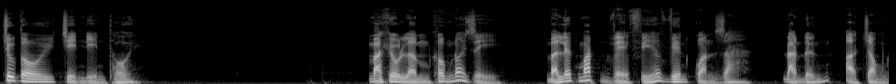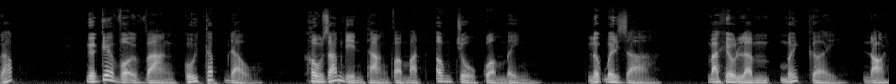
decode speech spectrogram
Chúng tôi chỉ nhìn thôi. Mà khiêu lầm không nói gì, Mà liếc mắt về phía viên quản gia Đang đứng ở trong góc. Người kia vội vàng cúi thấp đầu, Không dám nhìn thẳng vào mặt ông chủ của mình. Lúc bây giờ Mà khiêu lầm mới cười. Nói.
